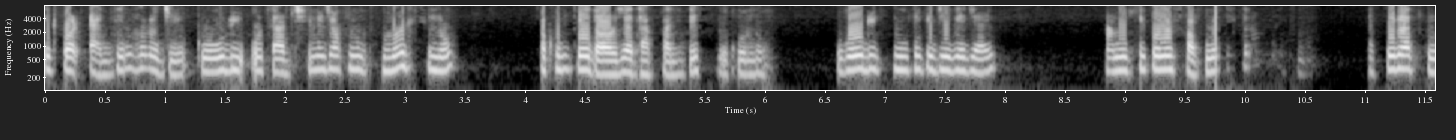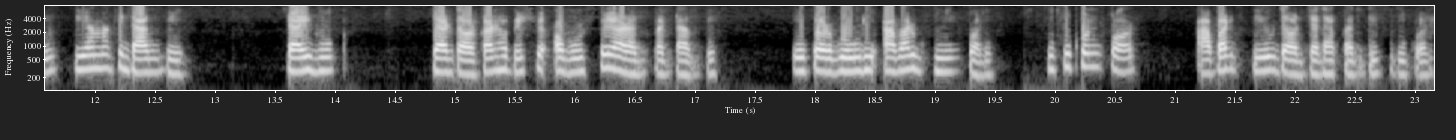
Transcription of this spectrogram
এরপর একদিন হলো যে গৌরী ও তার ছেলে যখন ঘুমাচ্ছিল, তখন কেউ দরজা ধাক্কা দিতে শুরু করল। গৌরী ঘুম থেকে জেগে যায়। আমি কি কোনো স্বপ্ন দেখলাম? এত রাত্রে আমাকে ডাকবে? যাই হোক, যার দরকার হবে সে অবশ্যই আর একবার ডাকবে। এরপর গৌরী আবার ঘুমিয়ে পড়ে। কিছুক্ষণ পর আবার কেউ দরজা দিতে শুরু করে।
